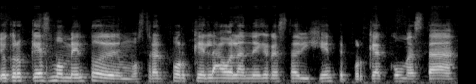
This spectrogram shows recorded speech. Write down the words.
yo creo que es momento de demostrar por qué la ola negra está vigente, por qué Akuma está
